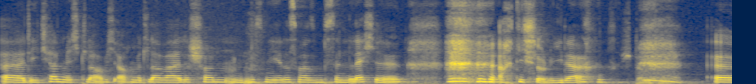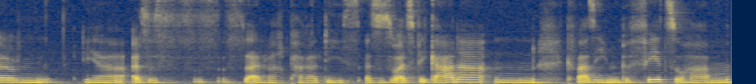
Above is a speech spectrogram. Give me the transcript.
Äh, die kennen mich, glaube ich, auch mittlerweile schon und müssen jedes Mal so ein bisschen lächeln. Ach, die schon wieder. Stimmt. ähm, ja, also es ist einfach Paradies. Also so als Veganer ein, quasi ein Buffet zu haben,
